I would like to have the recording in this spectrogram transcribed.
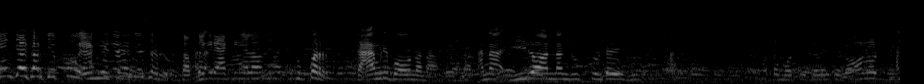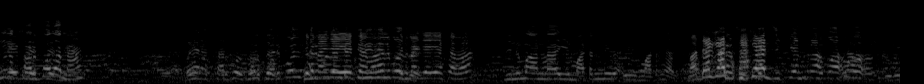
ఏం చేశారు చెప్పు? యాక్టింగ్ ఎలా చేశారు? సప్తగిరి యాక్టింగ్ ఎలా ఉంది? సూపర్. కామెడీ బాగుందన్న. అన్న హీరో చూస్తుంటే అన్న నాకు సరిపోదన్న. సరిపోదు. సరిపోదు సినిమా అన్న ఈ మటన్ మీద ఈ మటన్ కాదు. మటన్ కాదు చికెన్. చికెన్ రా బాబు. ఇది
